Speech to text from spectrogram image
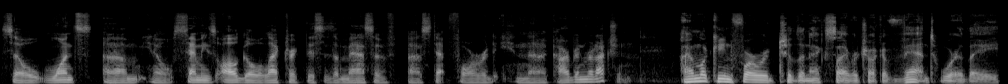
So once, um, you know, semis all go electric, this is a massive uh, step forward in uh, carbon reduction. I'm looking forward to the next Cybertruck event where they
